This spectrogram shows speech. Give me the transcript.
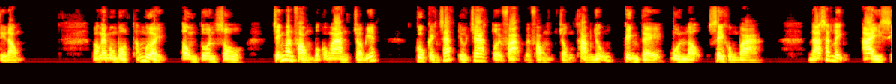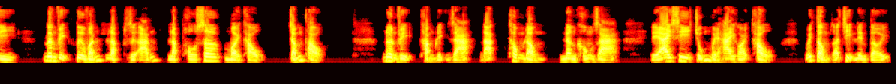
tỷ đồng. Vào ngày 1 tháng 10, ông Tô Ân Sô, tránh văn phòng Bộ Công an cho biết Cục Cảnh sát điều tra tội phạm về phòng chống tham nhũng, kinh tế, buôn lậu C03 đã xác định IEC, đơn vị tư vấn lập dự án, lập hồ sơ mời thầu, chấm thầu. Đơn vị thẩm định giá đã thông đồng nâng khống giá để IC trúng 12 gói thầu với tổng giá trị lên tới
